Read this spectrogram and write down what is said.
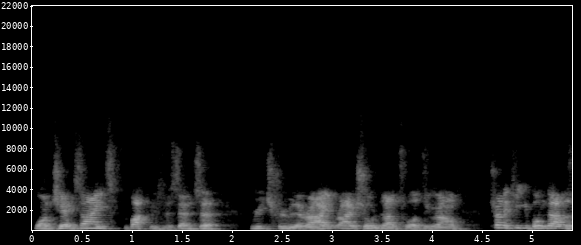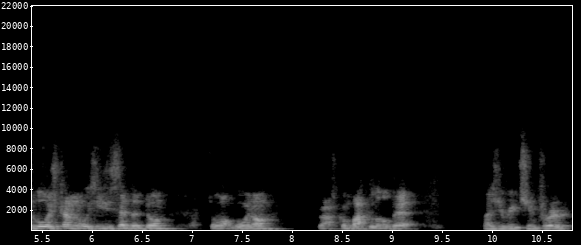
one. Change sides, back into the centre, reach through with the right, right shoulder down towards the ground. Trying to keep your bum down as low as you can. I know it's easier said than done. So a lot going on. To come back a little bit as you're reaching through.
